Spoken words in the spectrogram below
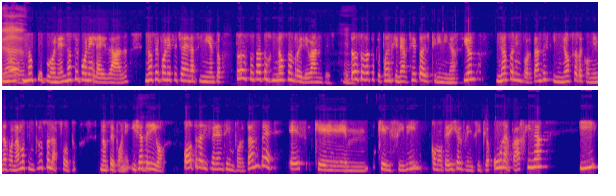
no, no se pone, no se pone la edad, no se pone fecha de nacimiento, todos esos datos no son relevantes, mm. todos esos datos que pueden generar cierta discriminación no son importantes y no se recomienda ponerlos, incluso la foto no se pone. Y ya te mm. digo, otra diferencia importante es que, que el civil, como te dije al principio, una página y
